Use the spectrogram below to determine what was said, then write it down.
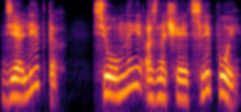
диалектах «темный» означает «слепой».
